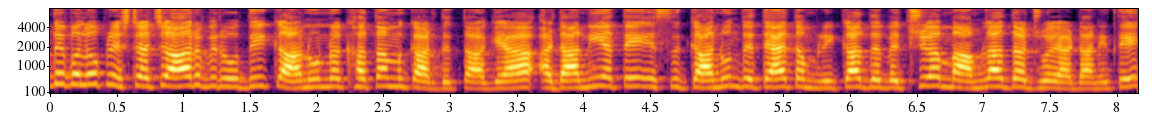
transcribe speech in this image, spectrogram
ਦੇ ਵੱਲੋਂ ਭ੍ਰਿਸ਼ਟਾਚਾਰ ਵਿਰੋਧੀ ਕਾਨੂੰਨ ਖਤਮ ਕਰ ਦਿੱਤਾ ਗਿਆ। ਅਡਾਨੀ ਅਤੇ ਇਸ ਕਾਨੂੰਨ ਦੇ ਤਹਿਤ ਅਮਰੀਕਾ ਦੇ ਵਿੱਚ ਮਾਮਲਾ ਦਰਜ ਹੋਇਆ ਅਡਾਨੀ ਤੇ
